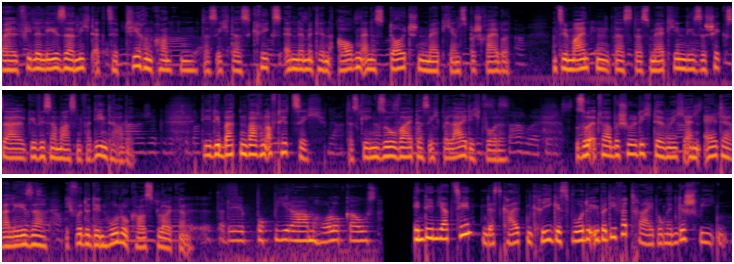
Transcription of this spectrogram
weil viele Leser nicht akzeptieren konnten, dass ich das Kriegsende mit den Augen eines deutschen Mädchens beschreibe und sie meinten, dass das Mädchen dieses Schicksal gewissermaßen verdient habe. Die Debatten waren oft hitzig. Das ging so weit, dass ich beleidigt wurde. So etwa beschuldigte mich ein älterer Leser, ich würde den Holocaust leugnen. In den Jahrzehnten des Kalten Krieges wurde über die Vertreibungen geschwiegen.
